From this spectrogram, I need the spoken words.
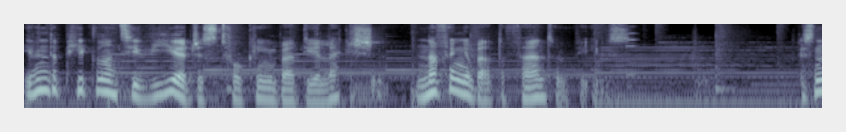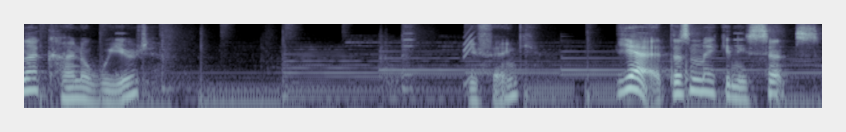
Even the people on TV are just talking about the election, nothing about the Phantom Thieves. Isn't that kind of weird? You think? Yeah, it doesn't make any sense.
